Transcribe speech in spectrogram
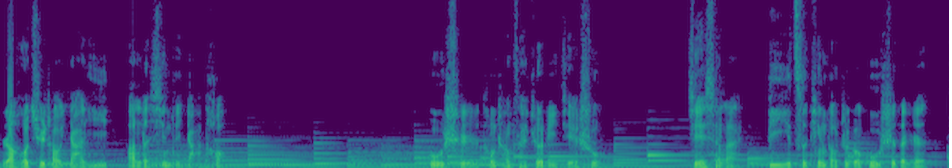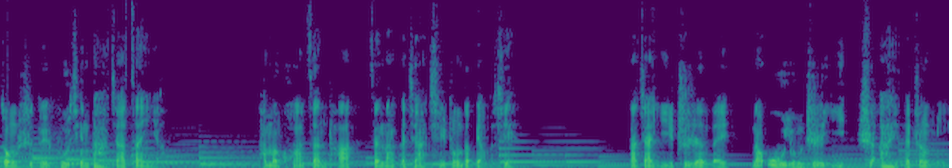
然后去找牙医安了新的牙套。故事通常在这里结束。接下来，第一次听到这个故事的人总是对父亲大加赞扬，他们夸赞他在那个假期中的表现。大家一致认为那毋庸置疑是爱的证明。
